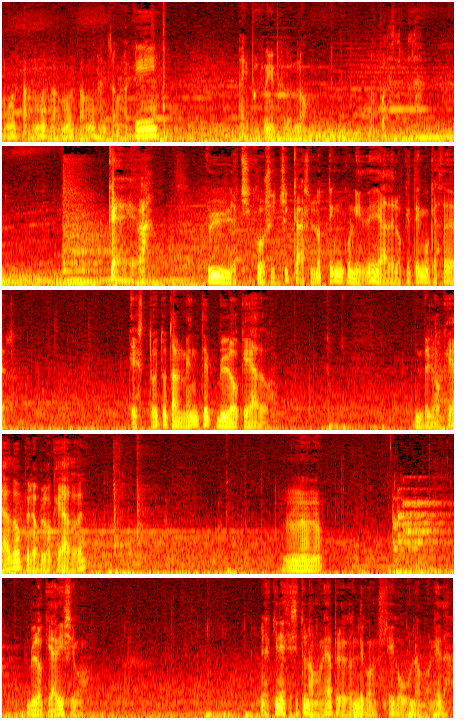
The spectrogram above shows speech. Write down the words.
Vamos, vamos, vamos, vamos. Entramos aquí. Ay, porque viene, pero no. No puede hacer nada. ¿Qué va? Chicos y chicas. No tengo ni idea de lo que tengo que hacer. Estoy totalmente bloqueado. Bloqueado, pero bloqueado, ¿eh? No, no. Bloqueadísimo. Aquí necesito una moneda, pero ¿de dónde consigo una moneda?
